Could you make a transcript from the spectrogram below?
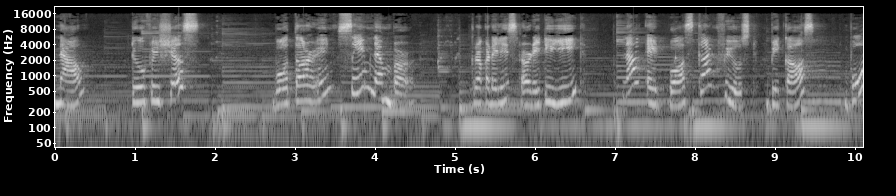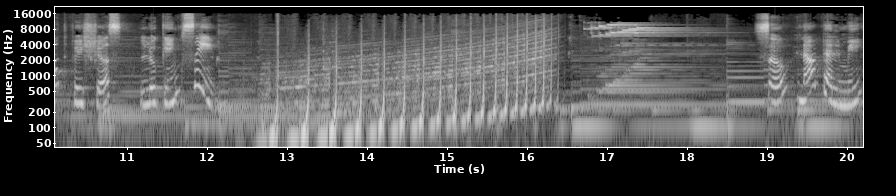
Now, two fishes. Both are in same number. Crocodile is ready to eat. Now it was confused because both fishes looking same. So now tell me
